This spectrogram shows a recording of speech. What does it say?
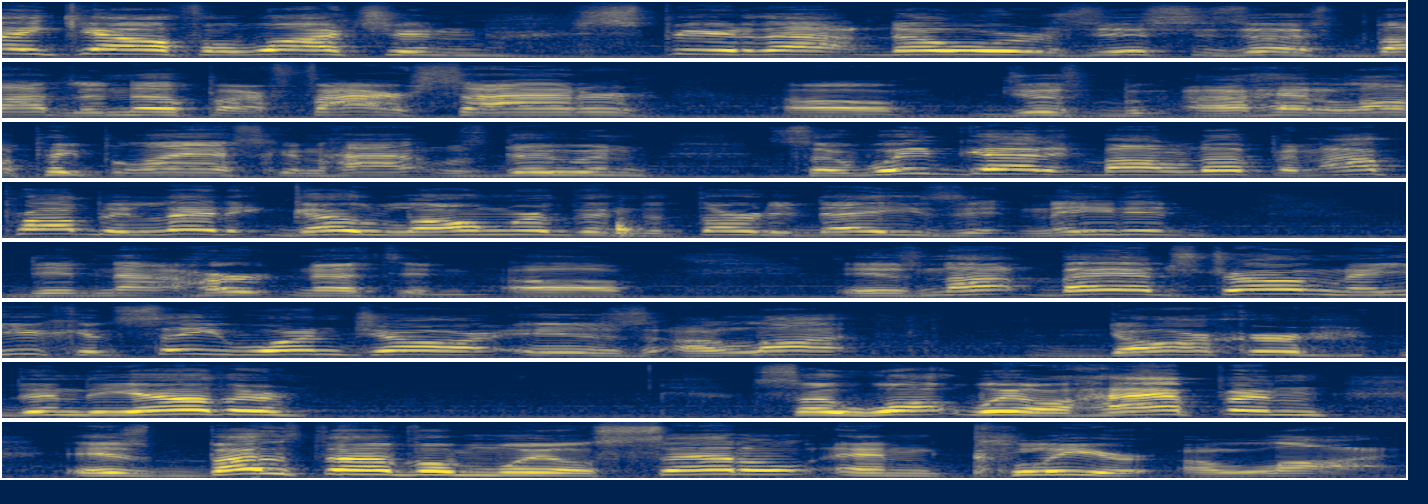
Thank y'all for watching Spirit of Outdoors. This is us bottling up our fire cider. Uh, just I had a lot of people asking how it was doing. So we've got it bottled up and I'll probably let it go longer than the 30 days it needed. Did not hurt nothing. Uh, is not bad strong. Now you can see one jar is a lot darker than the other. So what will happen is both of them will settle and clear a lot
